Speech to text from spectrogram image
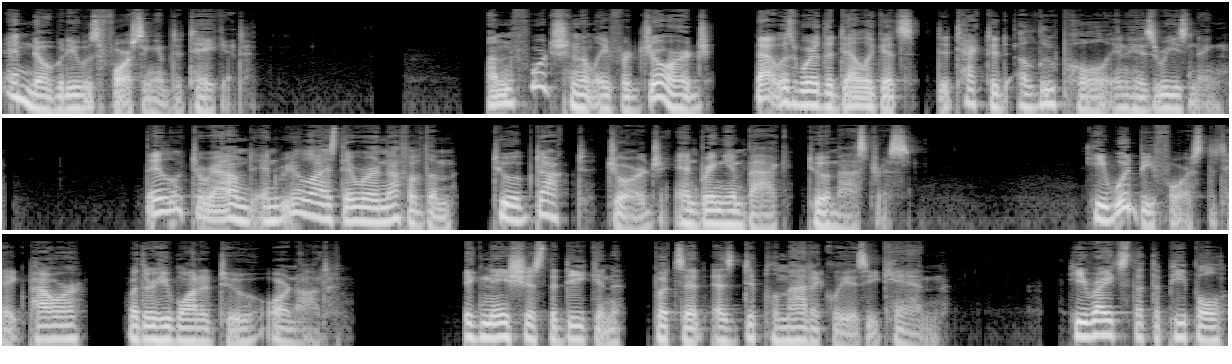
and nobody was forcing him to take it. Unfortunately for George, that was where the delegates detected a loophole in his reasoning. They looked around and realized there were enough of them to abduct George and bring him back to Amastris. He would be forced to take power, whether he wanted to or not. Ignatius the deacon puts it as diplomatically as he can. He writes that the people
